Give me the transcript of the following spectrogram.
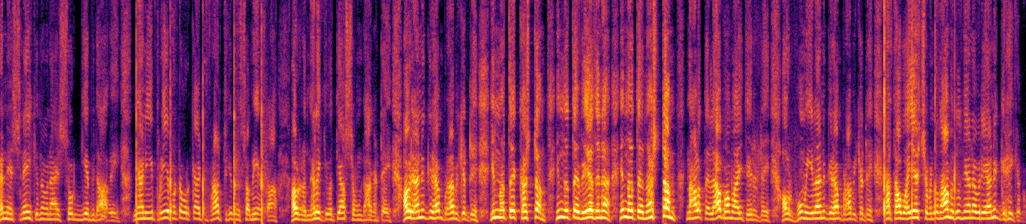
എന്നെ സ്നേഹിക്കുന്നവനായ സ്വർഗീയ പിതാവേ ഞാൻ ഈ പ്രിയപ്പെട്ടവർക്കായിട്ട് പ്രാർത്ഥിക്കുന്ന സമയത്ത് അവരുടെ നിലയ്ക്ക് വ്യത്യാസം ഉണ്ടാകട്ടെ. അവരനുഗ്രഹം പ്രാപിക്കട്ടെ. ഇന്നത്തെ കഷ്ടം ഇന്നത്തെ വേദന ഇന്നത്തെ നഷ്ടം നാളത്തെ ലാഭമായി തീരട്ടെ. അവർ ഭൂമിയിൽ അനുഗ്രഹം പ്രാപിക്കട്ടെ. കർത്താവ് യേശുവിന്റെ നാമത്തിൽ ഞാൻ അവരെ അനുഗ്രഹിക്കുന്നു.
